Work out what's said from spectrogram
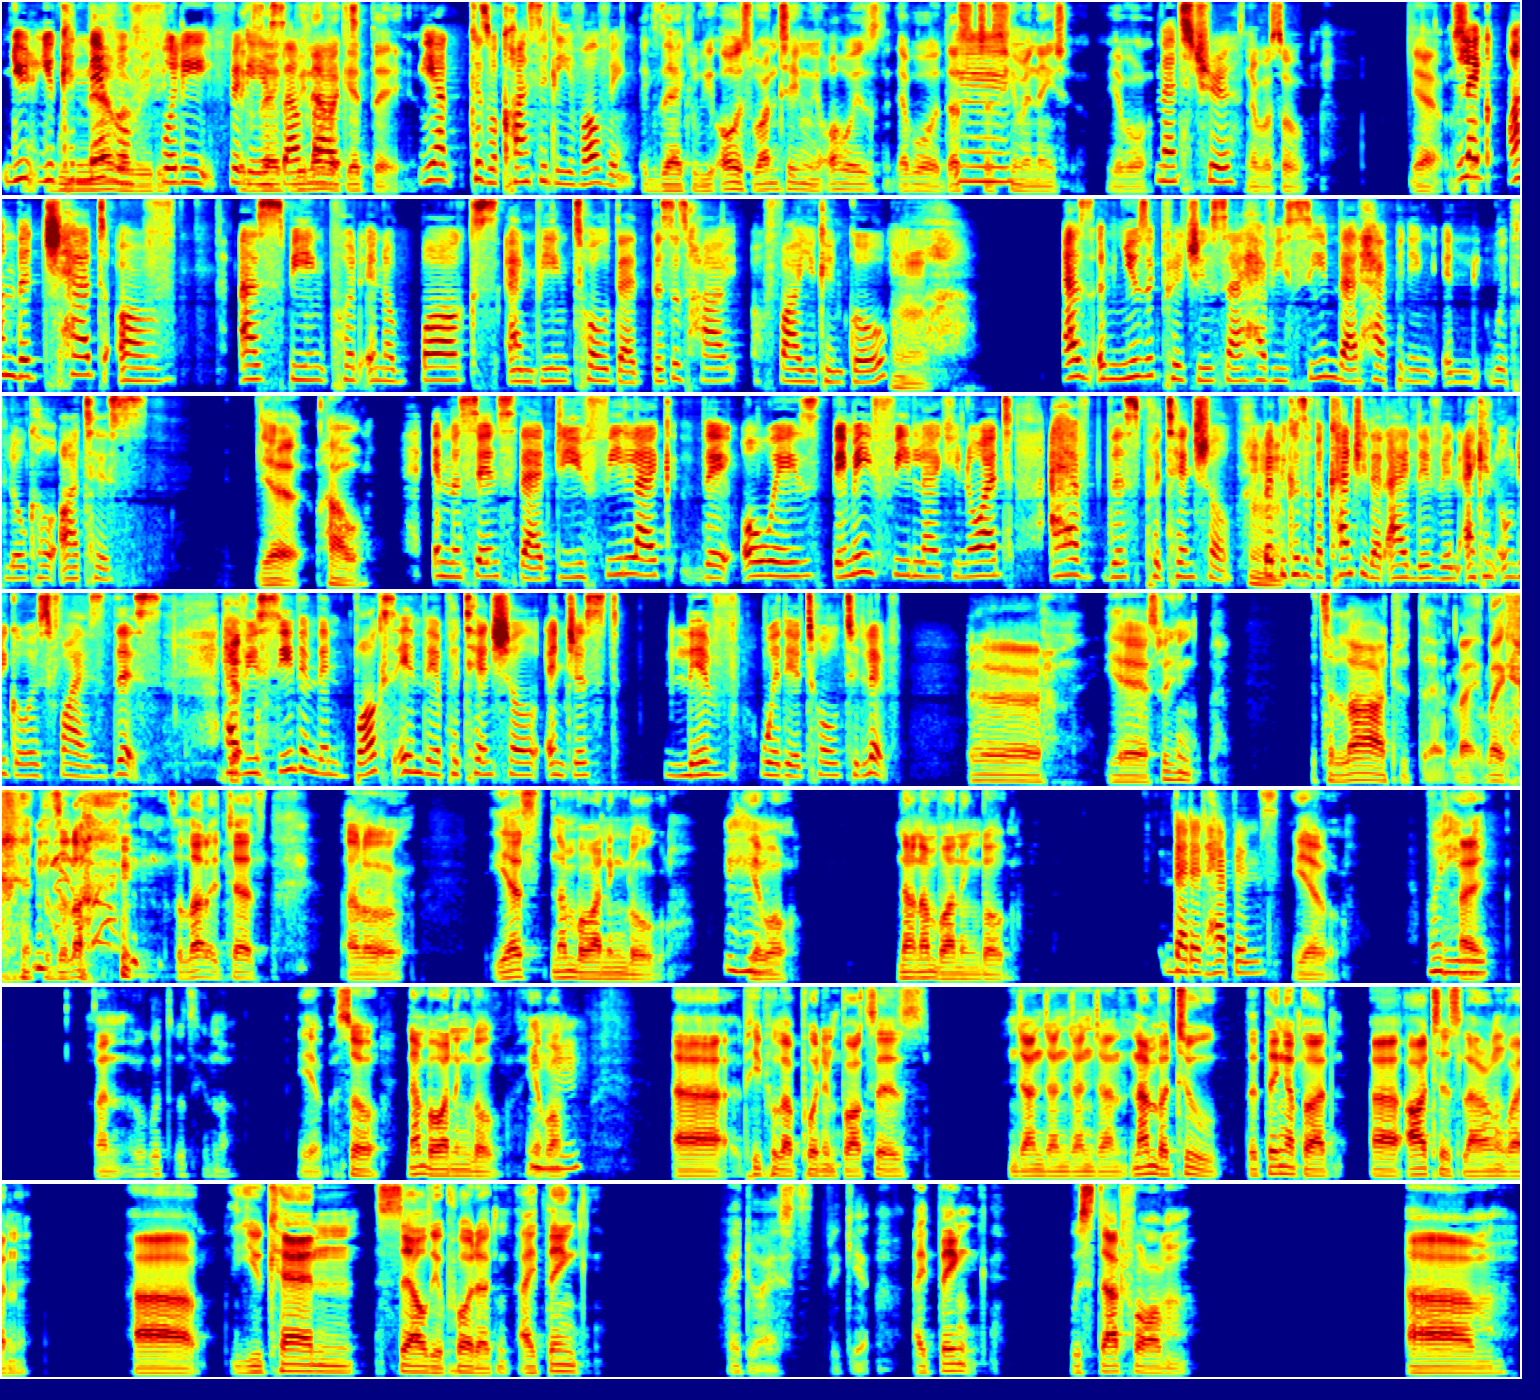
You you we can never, never really- fully figure exactly yourself we never out. get there yeah, because we're constantly evolving. exactly we always wanting we always yabo that's just Mm. human nature yabo That's true. yabo so yeah so, like on the chat of us being put in a box and being told that this is how far you can go. Mm, as a music producer have you seen that happening in with local artists? Yeah how? In the sense that do you feel like they always they may feel like you know what? I have this potential. Mm. but because of the country that i live in i can only go as far as this. Have Yeah. you seen them then box in their potential and just live where they're told to live? Uh, yeah. Speaking, it's a lot with that. Like, like it's a lot. it's a lot of chats. I know. Yes, number one in logo. Mhm. Yeah, well, not number one in logo. that it happens Yeah, what do you I- mean and what, what's in logo? Yeah. So number one in logo. Yeah, well, Mhm. uh, people are put in boxes. Jan, jan, jan, jan. Number two, the thing about uh, artists, Larangwan, uh, you can sell your product. I think, where do I begin? I think we start from, um,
